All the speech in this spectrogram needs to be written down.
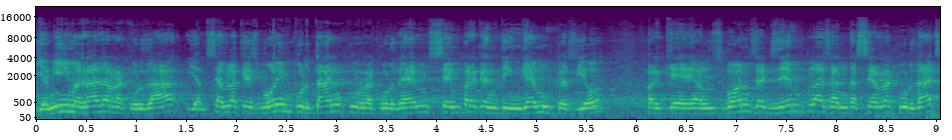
I a mi m'agrada recordar, i em sembla que és molt important que ho recordem sempre que en tinguem ocasió, perquè els bons exemples han de ser recordats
